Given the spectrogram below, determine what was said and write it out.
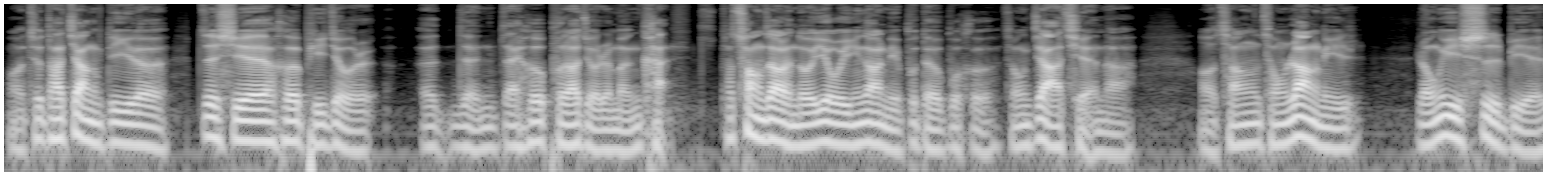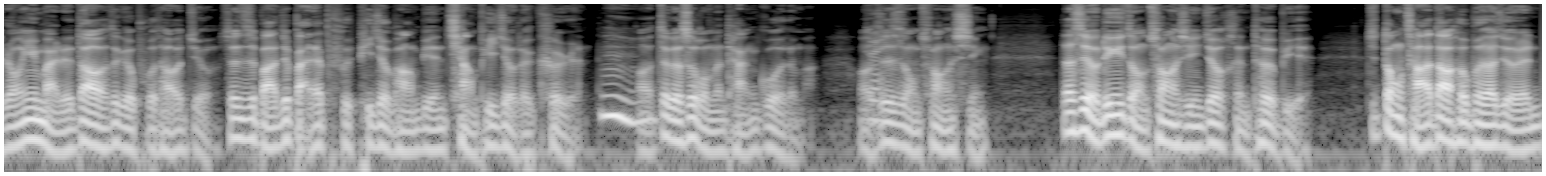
哦，就它降低了这些喝啤酒的呃人在喝葡萄酒的门槛，它创造了很多诱因，让你不得不喝。从价钱啊，哦，从从让你。容易识别，容易买得到这个葡萄酒，甚至把就摆在啤啤酒旁边抢啤酒的客人，嗯，哦，这个是我们谈过的嘛，哦，这是一种创新。但是有另一种创新就很特别，就洞察到喝葡萄酒人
